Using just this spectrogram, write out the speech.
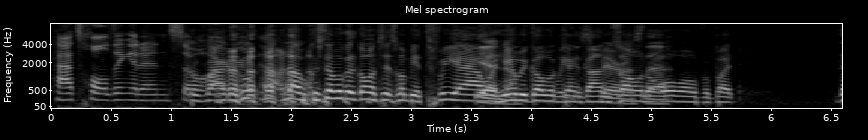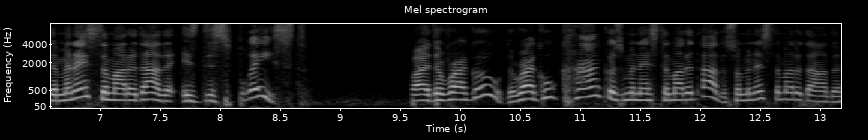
Pat's holding it in so The hard. ragu right now. no, no, because then we're gonna go into it's gonna be a three hour. Yeah, Here no, we go we again, can Gonzone all over. But the Menesta Maridada is displaced by the ragu. The ragu conquers Menesta Maridada. So Menesta Maridada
